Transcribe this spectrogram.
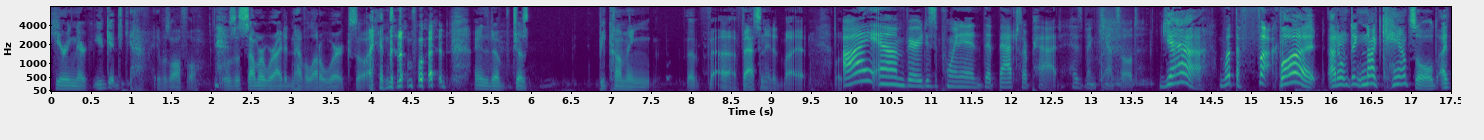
hearing their you get it was awful. It was a summer where I didn't have a lot of work, so I ended up I ended up just becoming uh, uh, fascinated by it. But, I am very disappointed that Bachelor Pad has been canceled. yeah, What the fuck? but I don't think not canceled. I,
